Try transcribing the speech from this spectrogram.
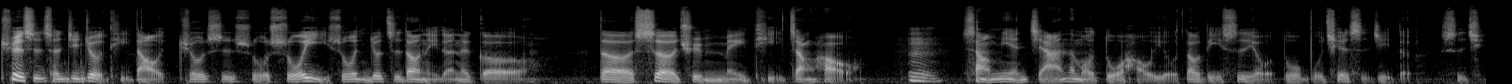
确实曾经就有提到，就是说，所以说你就知道你的那个的社群媒体账号嗯，上面加那么多好友，到底是有多不切实际的事情？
